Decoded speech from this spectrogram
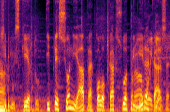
gatilho esquerdo e pressione A para colocar sua primeira casa.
